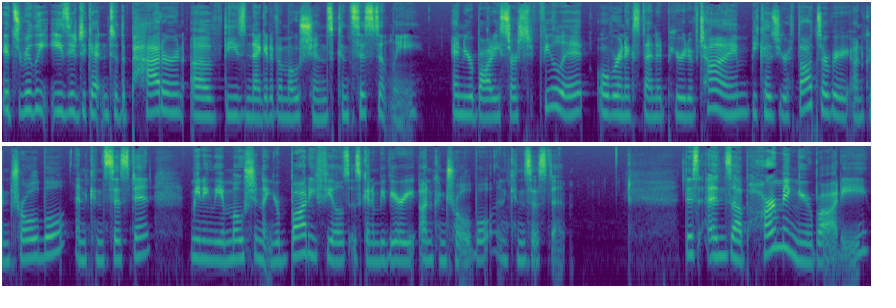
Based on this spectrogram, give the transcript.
It's really easy to get into the pattern of these negative emotions consistently and your body starts to feel it over an extended period of time because your thoughts are very uncontrollable and consistent, meaning the emotion that your body feels is going to be very uncontrollable and consistent. This ends up harming your body.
